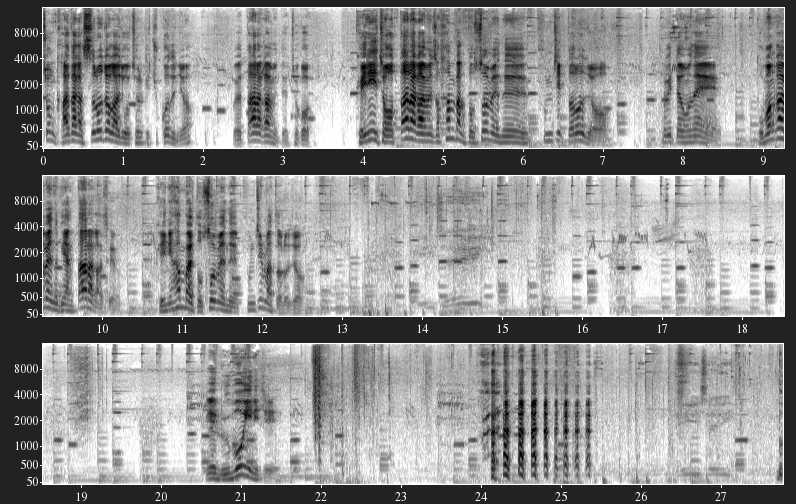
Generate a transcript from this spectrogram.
좀 가다가 쓰러져가지고 저렇게 죽거든요? 따라가면 돼요. 저거, 괜히 저 따라가면서 한 방 더 쏘면은 품질 떨어져. 그렇기 때문에 도망가면은 그냥 따라가세요. 괜히 한 발 더 쏘면은 품질만 떨어져. 얘 르보인이지. 너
